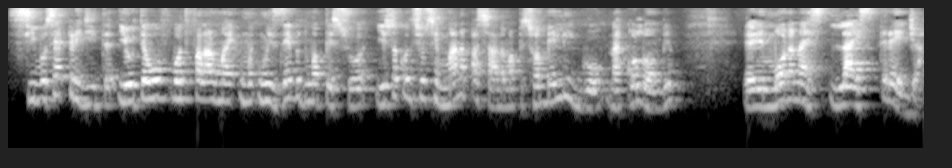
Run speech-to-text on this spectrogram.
Se você acredita, e eu então vou te falar uma, uma, um exemplo de uma pessoa, e isso aconteceu semana passada, uma pessoa me ligou na Colômbia, ele mora na La Estrella,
